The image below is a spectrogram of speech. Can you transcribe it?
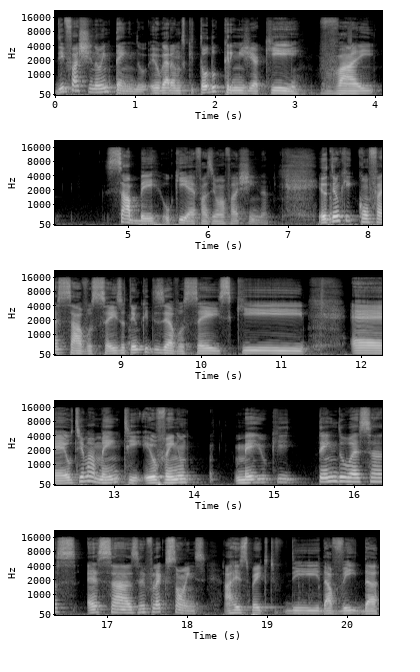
De faxina eu entendo, eu garanto que todo cringe aqui vai saber o que é fazer uma faxina. Eu tenho que confessar a vocês, eu tenho que dizer a vocês que é, ultimamente eu venho meio que tendo essas, essas reflexões a respeito de, da vida,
